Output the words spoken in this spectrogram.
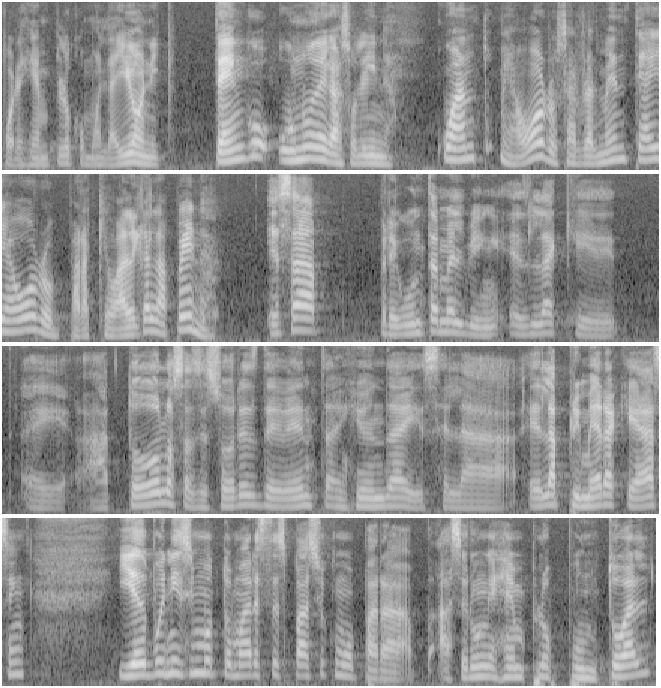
por ejemplo, como el Ionic, tengo uno de gasolina, ¿cuánto me ahorro? O sea, ¿realmente hay ahorro para que valga la pena? Esa pregunta, Melvin, es la que eh, a todos los asesores de venta en Hyundai se la, es la primera que hacen. Y es buenísimo tomar este espacio como para hacer un ejemplo puntual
